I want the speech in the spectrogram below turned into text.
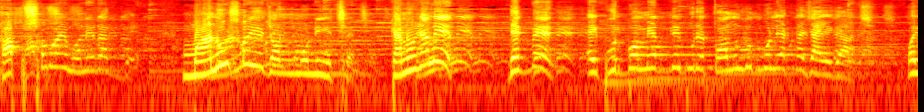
সব সময় মনে রাখবে, মানুষ হয়ে জন্ম নিয়েছে। কেন জানেন? দেখবেন, এই পূর্ব মেদিনীপুরে তমলুক বলে একটা জায়গা আছে। ওই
